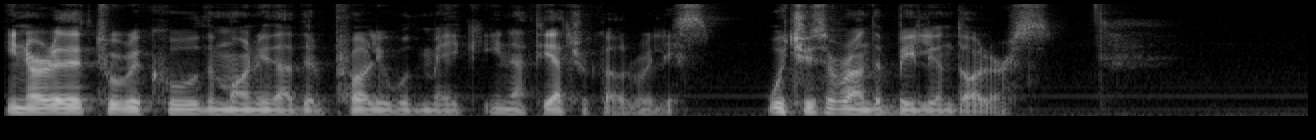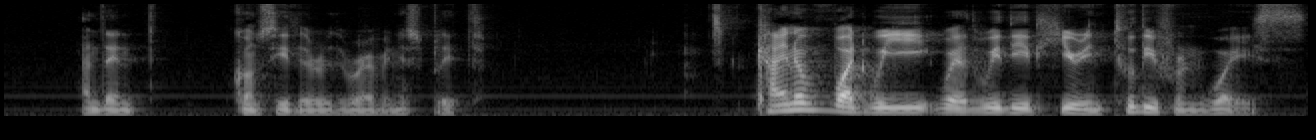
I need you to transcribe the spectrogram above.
in order to recoup the money that they probably would make in a theatrical release, which is around a billion dollars. And then consider the revenue split. Kind of what we what we did here in two different ways,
